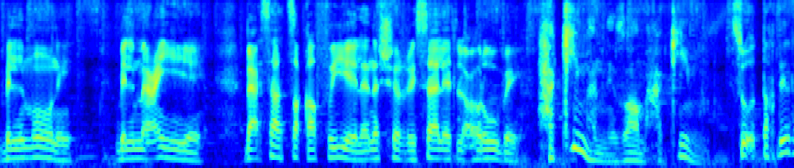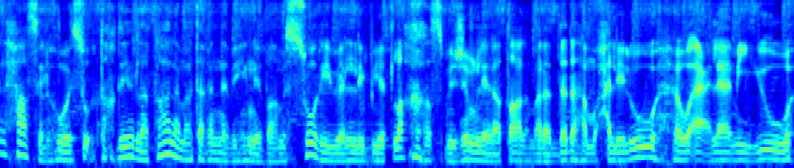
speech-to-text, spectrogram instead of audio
بالمونة بالمعية بعثات ثقافية لنشر رسالة العروبة. حكيم هالنظام حكيم. سوء التقدير الحاصل هو سوء تقدير لطالما تغنى به النظام السوري واللي بيتلخص بجملة لطالما رددها محللوه وإعلاميوه.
